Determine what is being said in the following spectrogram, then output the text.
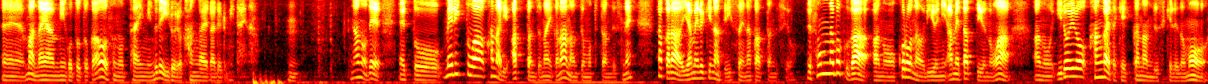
えー、まあ悩み事とかをそのタイミングでいろいろ考えられるみたいな。うん。なので、えっと、メリットはかなりあったんじゃないかななんて思ってたんですね。だから、辞める気なんて一切なかったんですよ。で、そんな僕が、あの、コロナを理由に辞めたっていうのは、あの、いろいろ考えた結果なんですけれども、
